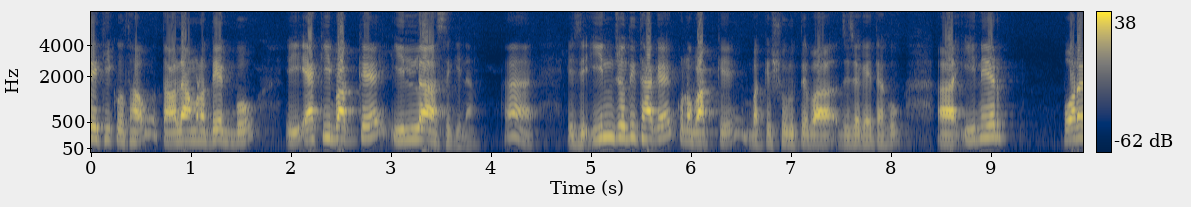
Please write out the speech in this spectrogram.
দেখি কোথাও, তাহলে আমরা দেখব এই একই বাক্যে ইল্লা আছে কিনা। হ্যাঁ? এই যে ইন যদি থাকে কোনো বাক্যে, বাক্যের শুরুতে বা যে জায়গায় থাকুক ইনের পরে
